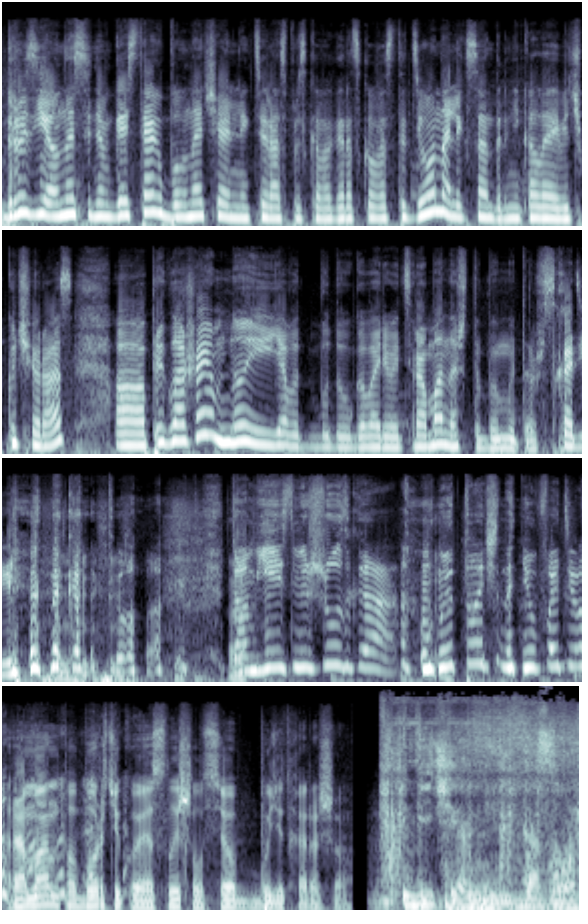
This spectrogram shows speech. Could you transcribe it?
Друзья, у нас сегодня в гостях был начальник Тираспольского городского стадиона Александр Николаевич Кучерас. А, приглашаем, ну и я вот буду уговаривать Романа, чтобы мы тоже сходили на каток. Там есть Мишутка, мы точно не упадем. Роман по бортику я слышал, все будет хорошо. Вечерний дозор.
